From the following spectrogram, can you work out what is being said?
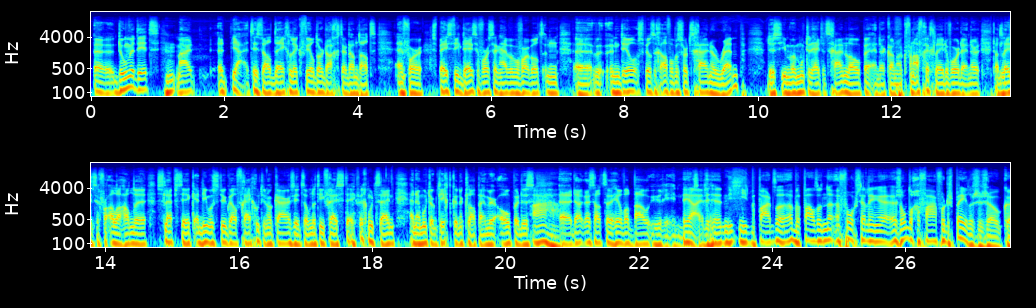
eh, doen we dit, Hmm. maar het, ja, het is wel degelijk veel doordachter dan dat. En voor specifiek deze voorstelling hebben we bijvoorbeeld een, eh, een deel speelt zich af op een soort schuine ramp. Dus je, we moeten de hele tijd schuin lopen en daar kan ook van afgegleden worden. En er, dat leent zich voor alle handen slapstick. En die moet natuurlijk wel vrij goed in elkaar zitten, omdat die vrij stevig moet zijn. En hij moet ook dicht kunnen klappen en weer open. Dus Ah. eh, daar, daar zat eh, heel wat bouwuren in. Ja, het eh, niet, niet bepaald, bepaald een, een voorstelling zonder gevaar voor de spelers dus ook, eh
